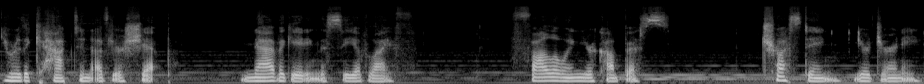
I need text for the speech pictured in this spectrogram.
You are the captain of your ship, navigating the sea of life, following your compass, trusting your journey.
